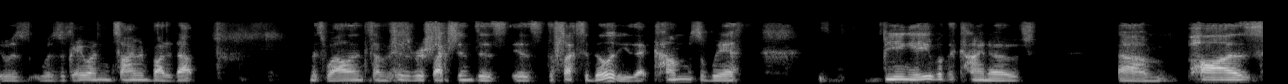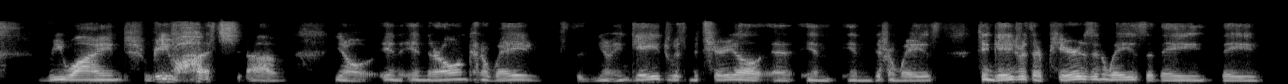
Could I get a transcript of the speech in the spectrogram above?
it was was a great one. Simon brought it up as well, and some of his reflections is is the flexibility that comes with being able to kind of um, pause, rewind, rewatch, um, you know, in in their own kind of way, you know engage with material uh, in in different ways to engage with their peers in ways that they they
